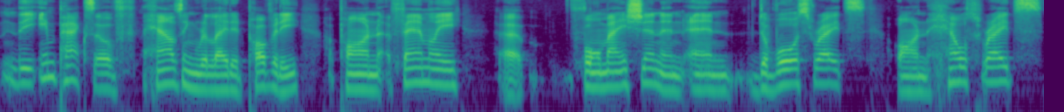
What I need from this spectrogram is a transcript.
the impacts of housing related poverty upon family uh, formation and, and divorce rates on health rates,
